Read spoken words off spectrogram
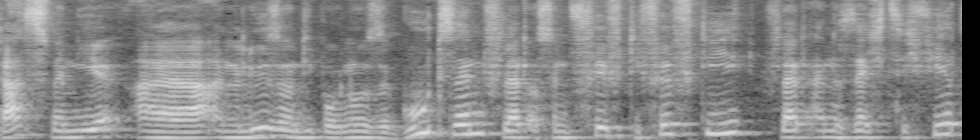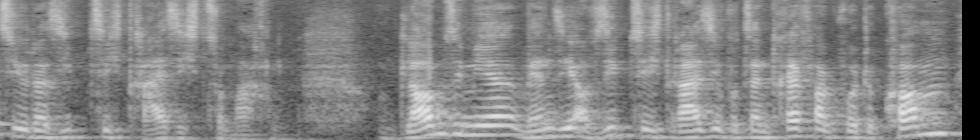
dass, wenn die äh, Analyse und die Prognose gut sind, vielleicht aus dem 50-50, vielleicht eine 60-40 oder 70-30 zu machen. Und glauben Sie mir, wenn Sie auf 70-30% Trefferquote kommen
